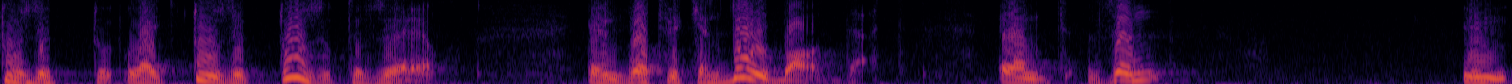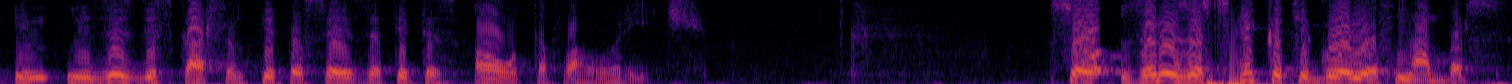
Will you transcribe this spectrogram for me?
to the, to, like the, to the, to the L, and what we can do about that. And then in, in, in this discussion, people say that it is out of our reach. So there is a three category of numbers.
